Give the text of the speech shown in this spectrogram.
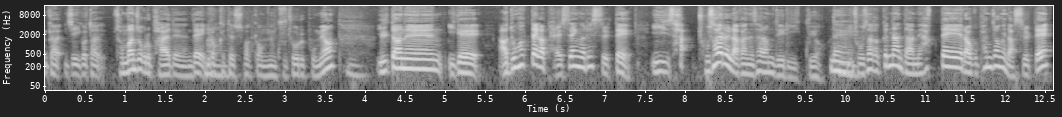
그러니까 이제 이거 다 전반적으로 봐야 되는데 이렇게 될 수밖에 없는 구조를 보면 일단은 이게 아동 학대가 발생을 했을 때 이 조사를 나가는 사람들이 있고요. 네. 이 조사가 끝난 다음에 학대라고 판정이 났을 때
